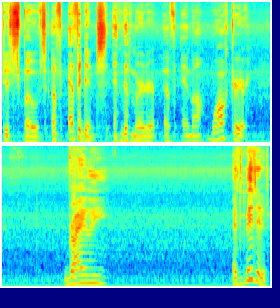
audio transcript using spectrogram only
dispose of evidence in the murder of Emma Walker. Riley admitted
